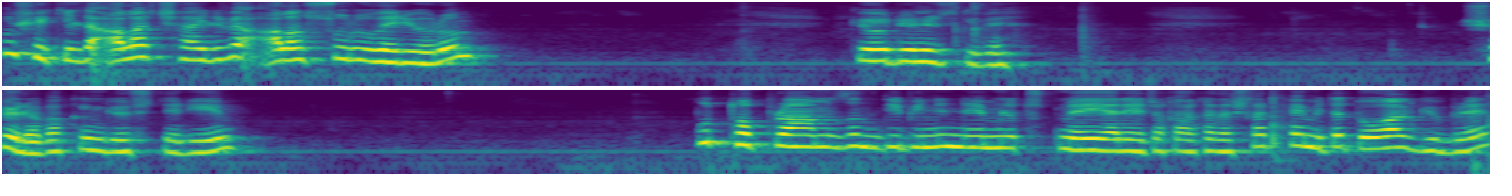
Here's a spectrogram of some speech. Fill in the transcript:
Bu şekilde ala çaylı ve ala sulu veriyorum. Gördüğünüz gibi. Şöyle bakın göstereyim. Bu toprağımızın dibini nemli tutmaya yarayacak arkadaşlar. Hem de doğal gübre.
